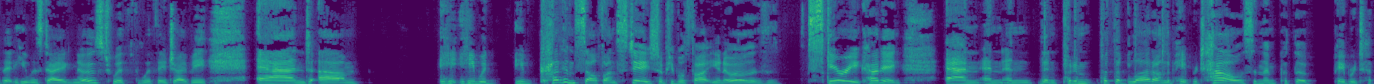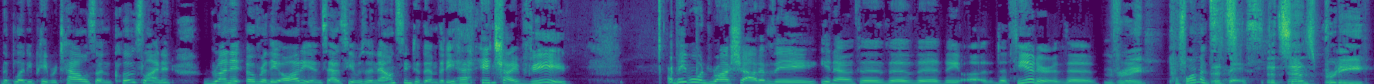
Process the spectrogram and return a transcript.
that he was diagnosed with with HIV, and um, he, he would he cut himself on stage, so people thought you know oh this is scary cutting, and and and then put him put the blood on the paper towels, and then put the paper t- the bloody paper towels on clothesline and run it over the audience as he was announcing to them that he had HIV people would rush out of the you know the the the the, uh, the theater the right. performance That's, space. that sounds pretty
